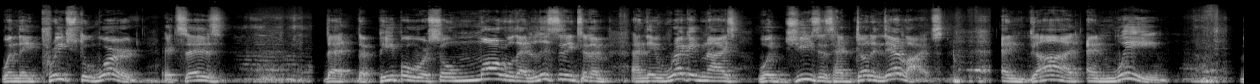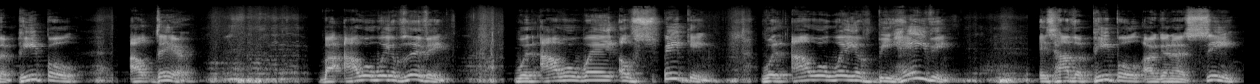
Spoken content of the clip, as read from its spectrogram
when they preached the word, it says that the people were so marveled at listening to them and they recognized what Jesus had done in their lives. And God and we, the people out there, by our way of living, with our way of speaking, with our way of behaving, is how the people are going to see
